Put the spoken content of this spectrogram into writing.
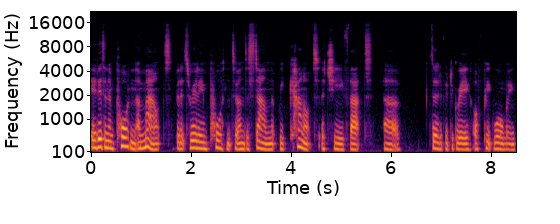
it is an important amount, but it's really important to understand that we cannot achieve that uh, third of a degree of peak warming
